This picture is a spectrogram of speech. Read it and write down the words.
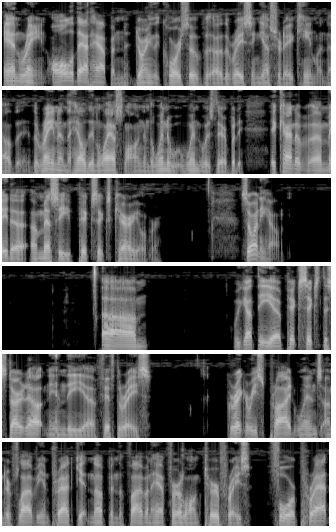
and rain. All of that happened during the course of uh, the racing yesterday at Keeneland. Now, the, the rain and the hail didn't last long, and the wind, wind was there, but it, it kind of uh, made a, a messy pick six carryover. So, anyhow, um, we got the uh, pick six that started out in the uh, fifth race. Gregory's Pride wins under Flavien Pratt getting up in the five and a half furlong turf race for Pratt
